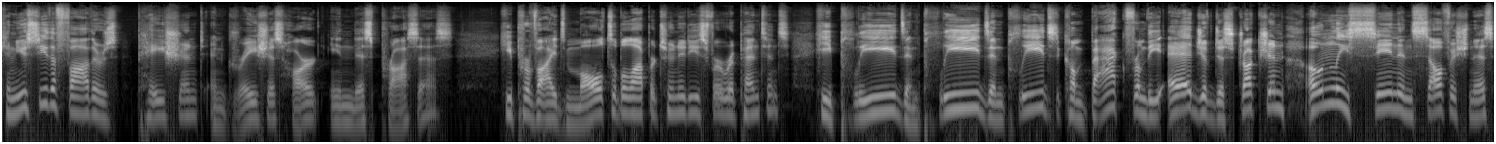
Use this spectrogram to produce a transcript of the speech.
Can you see the Father's patient and gracious heart in this process? He provides multiple opportunities for repentance. He pleads and pleads and pleads to come back from the edge of destruction. Only sin and selfishness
